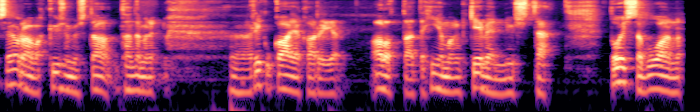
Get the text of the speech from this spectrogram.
seuraava kysymys. Tämä on, tämä on tämmöinen Riku Kaajakari aloittaa, että hieman kevennystä. Toissa vuonna,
